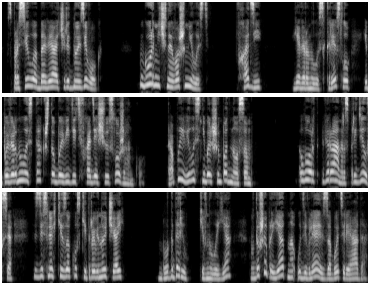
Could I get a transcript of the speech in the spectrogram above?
— спросила, давя очередной зевок. «Горничная, ваша милость». «Входи». Я вернулась к креслу и повернулась так, чтобы видеть входящую служанку. Та появилась с небольшим подносом. Лорд Веран распорядился. Здесь легкие закуски и травяной чай. Благодарю, кивнула я, в душе приятно удивляясь заботе Риада.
